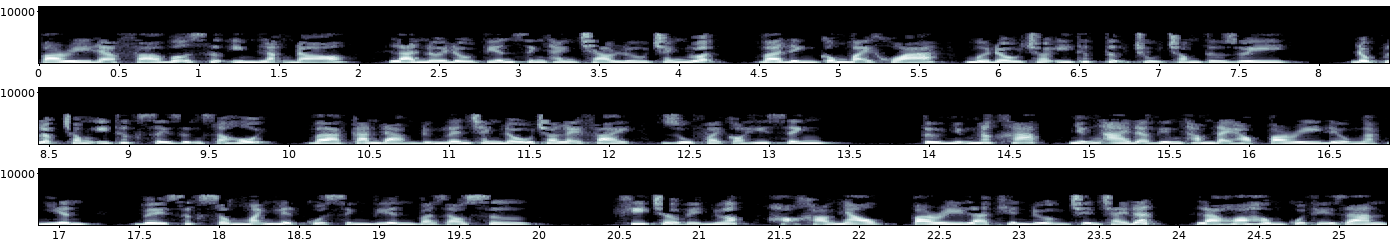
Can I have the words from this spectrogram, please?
Paris đã phá vỡ sự im lặng đó, là nơi đầu tiên sinh thành trào lưu tranh luận, và đình công bãi khóa, mở đầu cho ý thức tự chủ trong tư duy, độc lập trong ý thức xây dựng xã hội, và can đảm đứng lên tranh đấu cho lẽ phải, dù phải có hy sinh. Từ những nước khác, những ai đã viếng thăm Đại học Paris đều ngạc nhiên, về sức sống mãnh liệt của sinh viên và giáo sư. Khi trở về nước, họ kháo nhau, Paris là thiên đường trên trái đất, là hoa hồng của thế gian,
